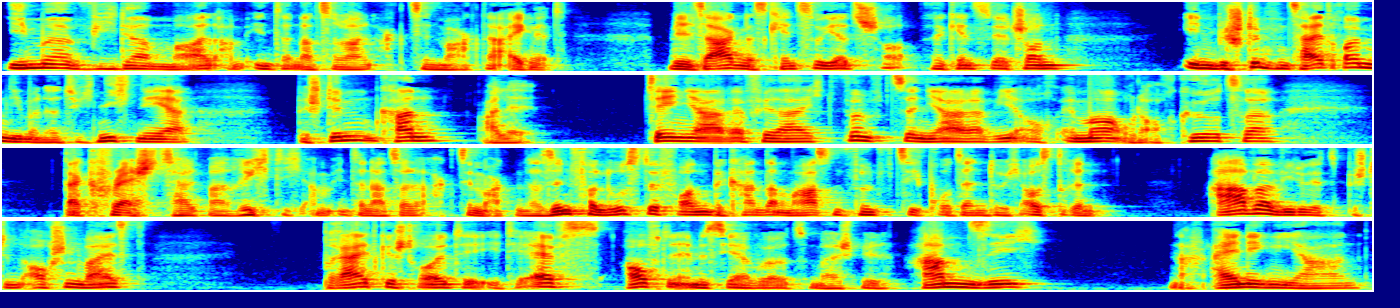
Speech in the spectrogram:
immer wieder mal am internationalen Aktienmarkt ereignet. Will sagen, das kennst du jetzt schon, äh, kennst du jetzt schon in bestimmten Zeiträumen, die man natürlich nicht näher bestimmen kann, alle 10 Jahre vielleicht, 15 Jahre, wie auch immer oder auch kürzer, da crasht es halt mal richtig am internationalen Aktienmarkt. Und da sind Verluste von bekanntermaßen 50 Prozent durchaus drin. Aber wie du jetzt bestimmt auch schon weißt, breit gestreute ETFs auf den MSCI World zum Beispiel haben sich nach einigen Jahren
